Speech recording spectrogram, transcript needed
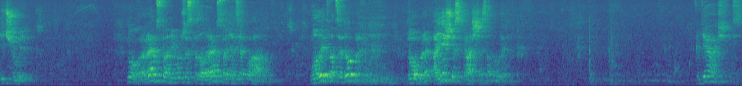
і чує. Ну, ремствування, ми вже сказали, ремствування це погано. Молитва це добре? Добре. А є щось краще за молитву? Вдячність.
